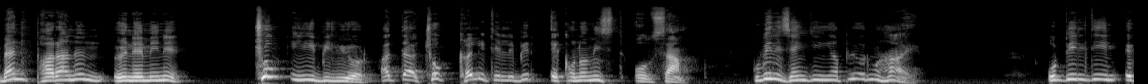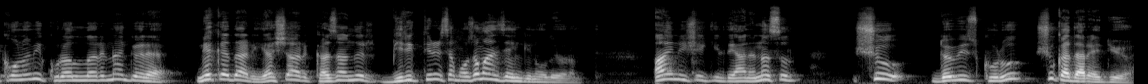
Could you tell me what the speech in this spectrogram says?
Ben paranın önemini çok iyi biliyor. Hatta çok kaliteli bir ekonomist olsam bu beni zengin yapıyor mu? Hayır. O bildiğim ekonomi kurallarına göre ne kadar yaşar, kazanır, biriktirirsem o zaman zengin oluyorum. Aynı şekilde yani nasıl şu döviz kuru şu kadar ediyor.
